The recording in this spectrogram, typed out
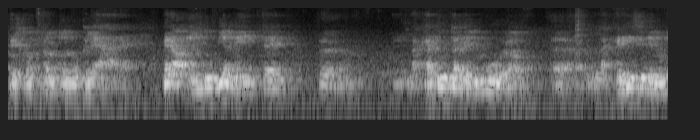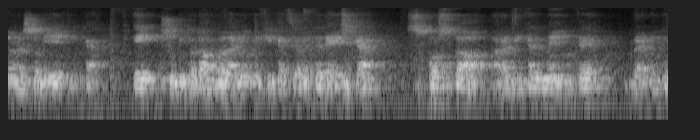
del confronto nucleare. Però indubbiamente eh, la caduta del muro, eh, la crisi dell'Unione Sovietica e subito dopo la riunificazione tedesca spostò radicalmente veramente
